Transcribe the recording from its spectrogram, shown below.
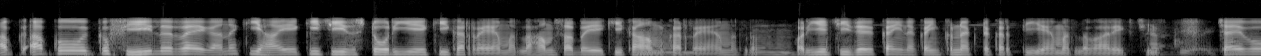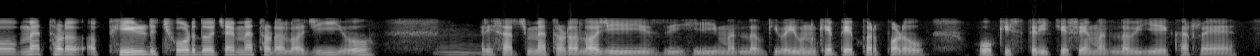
आप आपको एक फील रहेगा ना कि हाँ एक ही चीज़ स्टोरी एक ही कर रहे हैं मतलब हम सब एक ही काम कर रहे हैं मतलब हम्म, और ये चीज़ें कहीं ना कहीं कनेक्ट करती है मतलब हर एक चीज़। चाहे वो मेथड फ़ील्ड छोड़ दो चाहे मेथोडोलॉजी ही हम्म, रिसर्च मेथोडोलॉजी ही मतलब कि भाई उनके पेपर पढ़ो वो किस तरीके से मतलब ये कर रहे हैं। हम्म,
